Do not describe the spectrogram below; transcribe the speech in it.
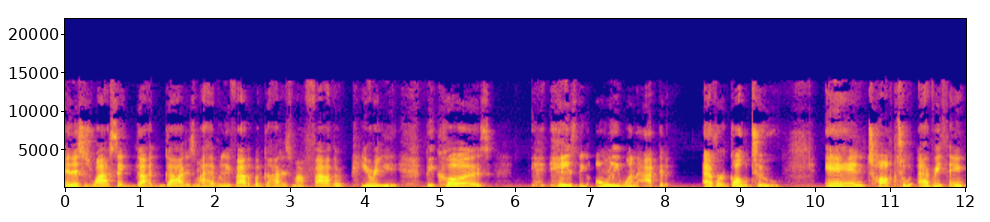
and this is why I say God, God is my heavenly father, but God is my father, period. Because he's the only one I could ever go to. And talk to everything.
